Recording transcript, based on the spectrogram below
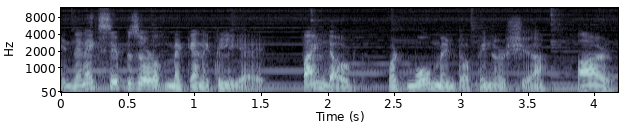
In the next episode of Mechanical AI, find out what moment of inertia are.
